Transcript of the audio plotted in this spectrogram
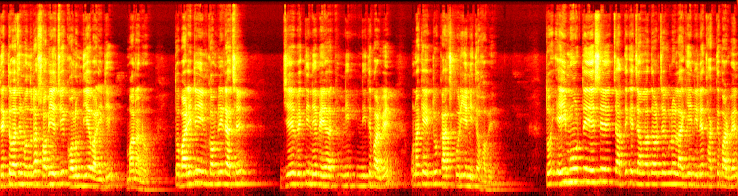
দেখতে পাচ্ছেন বন্ধুরা, সবই হচ্ছে কলম দিয়ে বাড়িটি বানানো। তো বাড়িটি ইনকমপ্লিট আছে। যে ব্যক্তি নেবে আর নিতে পারবে, ওনাকে একটু কাজ করিয়ে নিতে হবে। তো এই মুহূর্তে এসে চারদিকে জানলা দরজাগুলো লাগিয়ে নিলে থাকতে পারবেন।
